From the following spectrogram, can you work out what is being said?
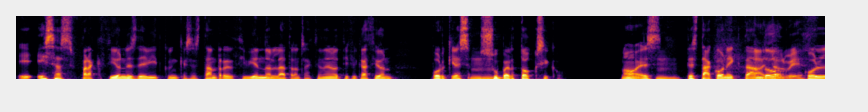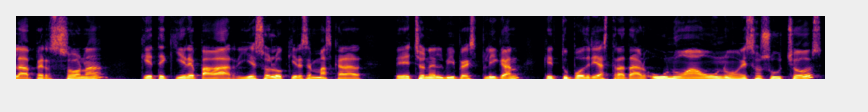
eh, esas fracciones de Bitcoin que se están recibiendo en la transacción de notificación porque es súper tóxico. ¿no? Es, Te está conectando ah, con la persona que te quiere pagar y eso lo quieres enmascarar. De hecho, en el VIP explican que tú podrías tratar uno a uno esos huchos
